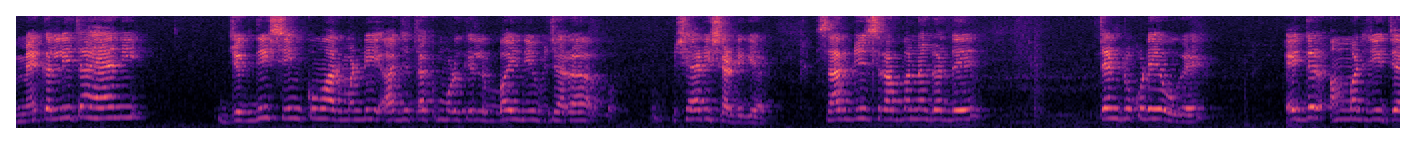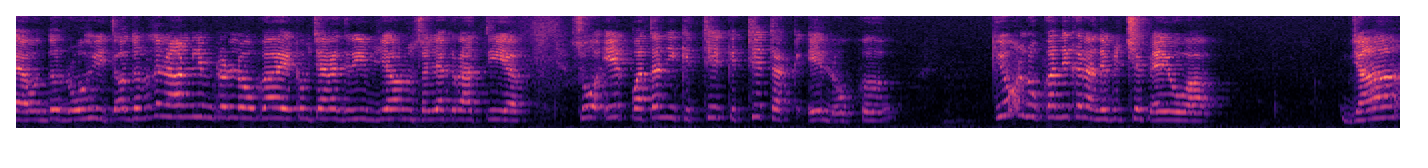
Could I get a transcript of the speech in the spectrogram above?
ਮੈਂ ਕੱਲੀ ਤਾਂ ਹੈ ਨਹੀਂ। ਜਗਦੀਸ਼ ਸਿੰਘ ਕੁਮਾਰ ਮੰਡੀ ਅੱਜ ਤੱਕ ਮੁੜ ਕੇ ਲੱਭਾ ਹੀ ਨਹੀਂ, ਵਿਚਾਰਾ ਸ਼ਹਿਰ ਹੀ ਛੱਡ ਗਿਆ। ਸਰਬਜੀਤ ਸਰਾਭਾ ਨਗਰ ਦੇ ਤਿੰਨ ਟੁਕੜੇ ਹੋ ਗਏ। ਇੱਧਰ ਅਮਰਜੀਤ ਹੈ, ਉਧਰ ਰੋਹਿਤ ਉਧਰ ਪਤਾ ਨਾ ਅਨਲਿਮਿਟਡ ਲੋਕ ਆ, ਇੱਕ ਵਿਚਾਰਾ ਗਰੀਬ ਜਿਹਾ, ਉਹਨੂੰ ਸਜ਼ਾ ਕਰਾਤੀ ਆ। ਸੋ ਇਹ ਪਤਾ ਨਹੀਂ ਕਿੱਥੇ ਕਿੱਥੇ ਤੱਕ ਇਹ ਲੋਕ, ਕਿਉਂ ਲੋਕਾਂ ਦੇ ਘਰਾਂ ਦੇ ਪਿੱਛੇ ਪਏ ਹੋ ਆ? ਜਾਂ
